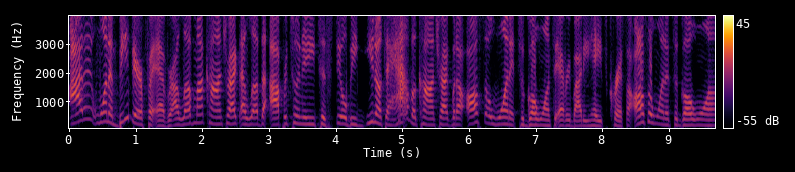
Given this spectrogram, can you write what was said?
I didn't want to be there forever. I love my contract. I love the opportunity to still be, you know, to have a contract, but I also wanted to go on to Everybody Hates Chris. I also wanted to go on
